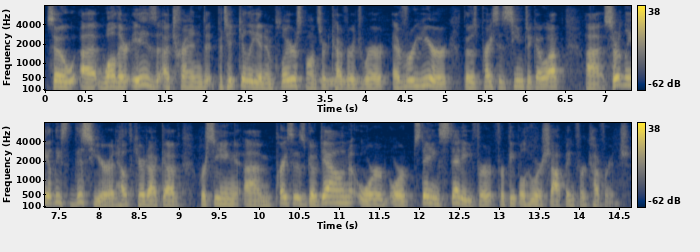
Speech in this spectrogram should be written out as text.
So uh, while there is a trend, particularly in employer-sponsored coverage, where every year those prices seem to go up, uh, certainly at least this year at healthcare.gov, we're seeing um, prices go down or, or staying steady for, for people who are shopping for coverage.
